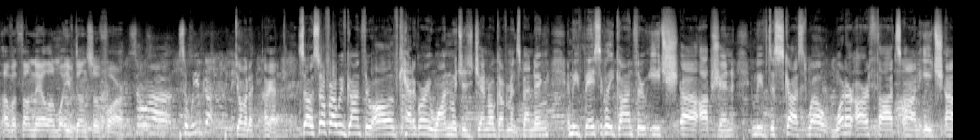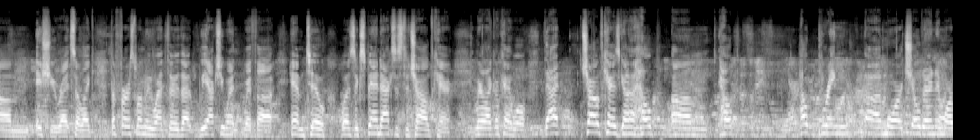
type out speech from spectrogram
of a thumbnail on what you've done so far? So, uh, so we've got. Do you want me to? Okay. So, so far we've gone through all of Category One, which is general government spending, and we've basically gone through each uh, option, and we've discussed, well, what are our thoughts on each um, issue, right? So, like the first one we went that we actually went with uh, him too was expand access to childcare. We were like, okay, well, that childcare is going to help um, help help bring uh, more children and more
